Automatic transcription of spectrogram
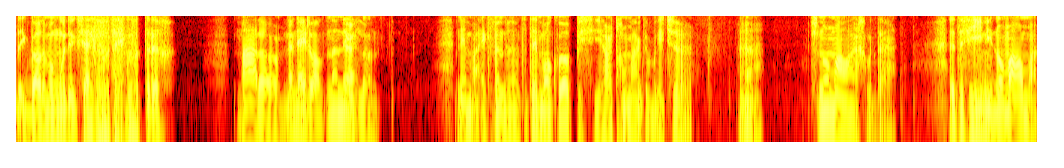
Ik belde mijn moeder, ik zei ik wil, ik wil terug. Maar... eh, Naar Nederland. naar Ja. Nederland. Nee, maar ik vind het, het heeft me ook wel PC hard gemaakt. Een beetje, ja, is normaal eigenlijk daar. Het is hier niet normaal, maar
